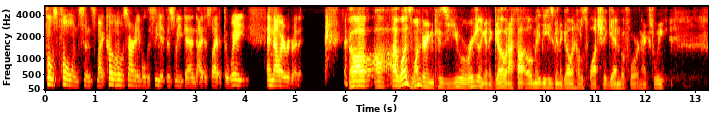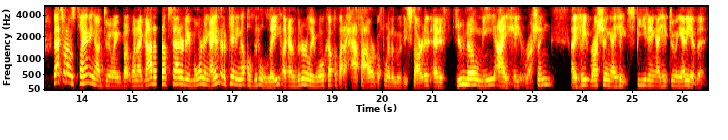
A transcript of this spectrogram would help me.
postponed since my co-hosts aren't able to see it this weekend. I decided to wait and now I regret it. oh, I was wondering because you were originally going to go, and I thought, oh, maybe he's going to go and he'll just watch it again before next week. That's what I was planning on doing, but when I got up Saturday morning, I ended up getting up a little late. Like I literally woke up about a half hour before the movie started. And if you know me, I hate rushing. I hate rushing. I hate speeding. I hate doing any of it.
